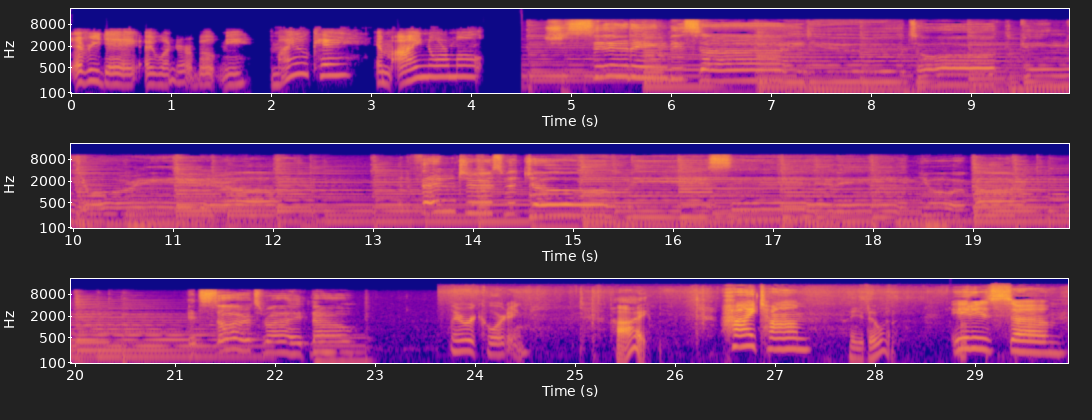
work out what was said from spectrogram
Every day I wonder about me. Am I okay? Am I normal? She's sitting beside you, talking your ear off. Adventures with Jody, sitting in your car. It starts right now. We're recording. Hi, Hi, Tom. how you doing? It is, um,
